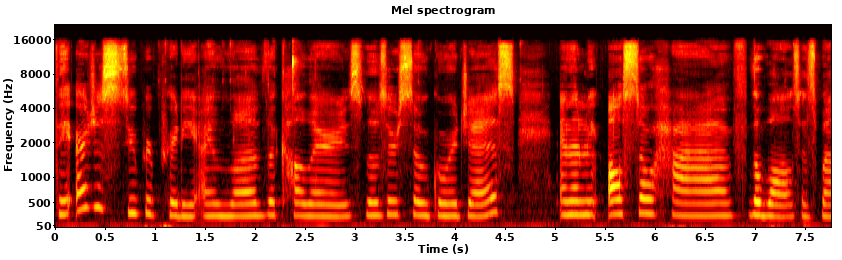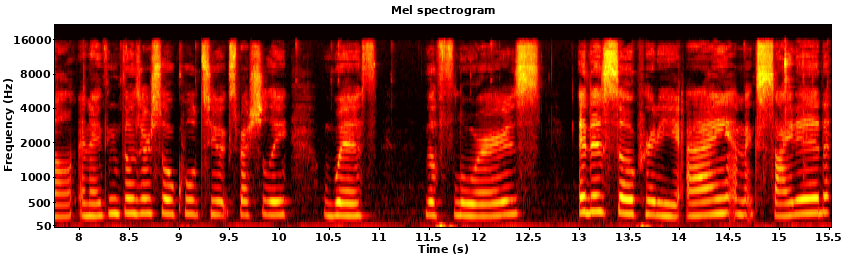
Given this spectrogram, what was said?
they are just super pretty. I love the colors. Those are so gorgeous. And then we also have the walls as well. And I think those are so cool too, especially with the floors. It is so pretty. I am excited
